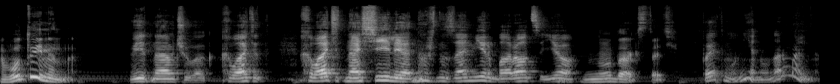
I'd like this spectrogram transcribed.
Вот именно. Вьетнам, чувак, хватит, хватит насилия, нужно за мир бороться, ё. Ну да, кстати. Поэтому, не, ну нормально.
